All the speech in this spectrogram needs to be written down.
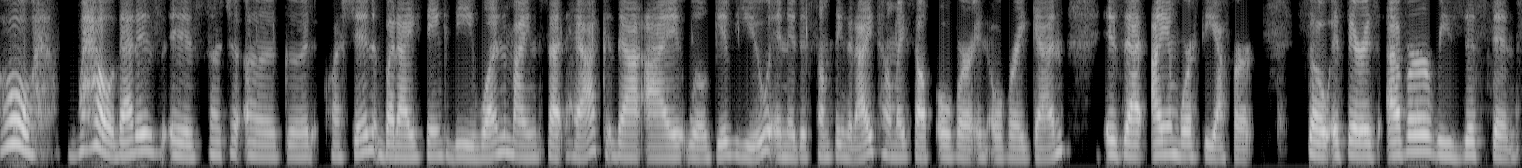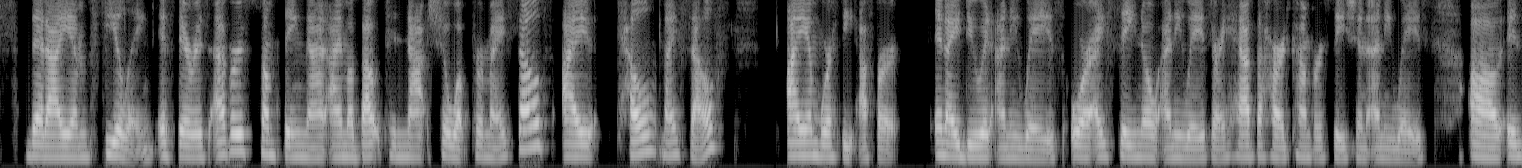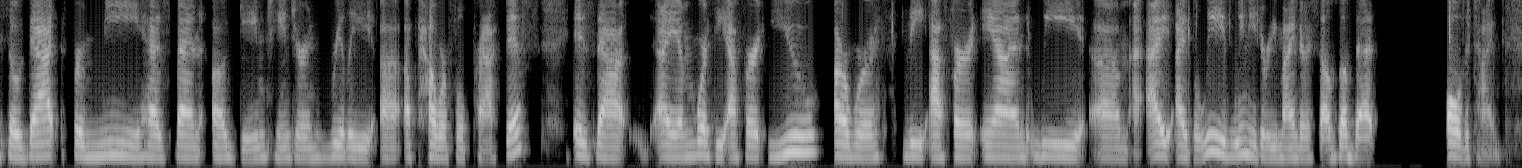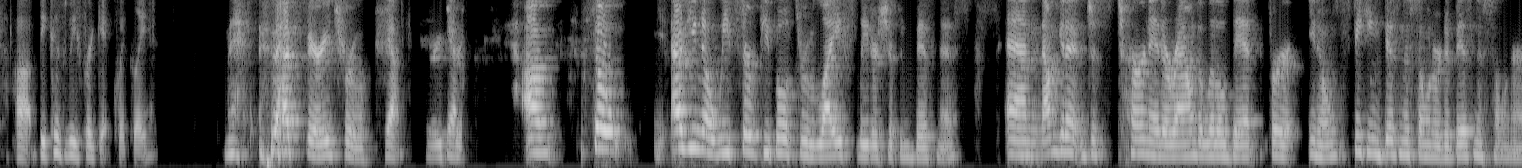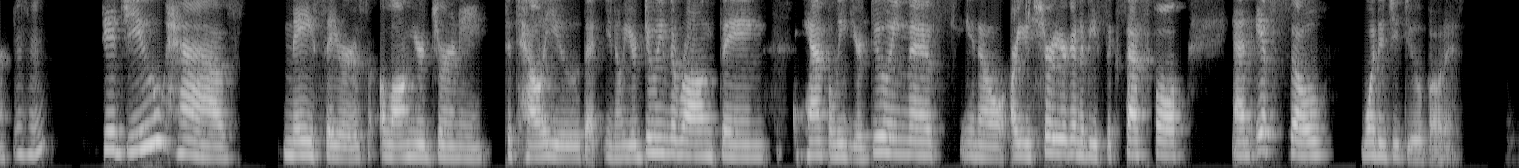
Oh, wow, that is is such a, good question, but I think the one mindset hack that I will give you and it is something that I tell myself over and over again is that I am worth the effort. So if there is ever resistance that I am feeling, if there is ever something that I'm about to not show up for myself, I tell myself I am worth the effort and I do it anyways, or I say no anyways, or I have the hard conversation anyways. Uh, and so that for me has been a game changer and really a, a powerful practice is that I am worth the effort. You are worth the effort. And we, um, I, I believe we need to remind ourselves of that all the time uh, because we forget quickly. That's very true. Yeah. Very true. Yeah. Um, so, as you know, we serve people through life, leadership, and business. And I'm going to just turn it around a little bit for, you know, speaking business owner to business owner. Mm-hmm. Did you have naysayers along your journey to tell you that, you know, you're doing the wrong thing? I can't believe you're doing this. You know, are you sure you're going to be successful? And if so, what did you do about it?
